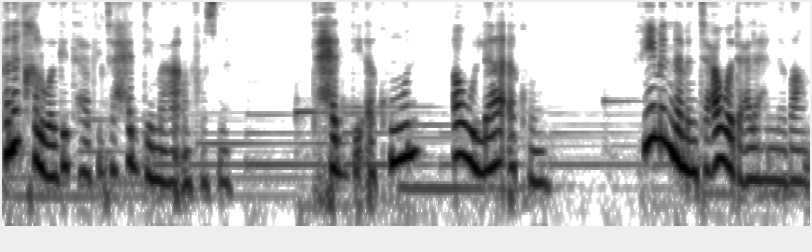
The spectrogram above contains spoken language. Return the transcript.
فندخل وقتها في تحدي مع أنفسنا. تحدي أكون أو لا أكون. في منا من تعود على هالنظام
